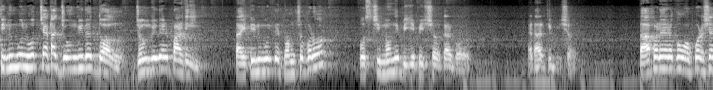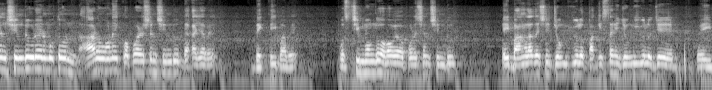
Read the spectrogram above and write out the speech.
তৃণমূল হচ্ছে একটা জঙ্গিদের দল, জঙ্গিদের পার্টি। তাই তৃণমূলকে ধ্বংস করো, পশ্চিমবঙ্গে বিজেপির সরকার করো এটা আর কি বিষয়। তারপরে এরকম অপারেশন সিন্দুরের মতন আরও অনেক অপারেশন সিন্দুর দেখা যাবে। দেখতেই পাবে। পশ্চিমবঙ্গ হবে অপারেশন সিন্দুর এই বাংলাদেশের জঙ্গিগুলো, পাকিস্তানি জঙ্গিগুলো যে এই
